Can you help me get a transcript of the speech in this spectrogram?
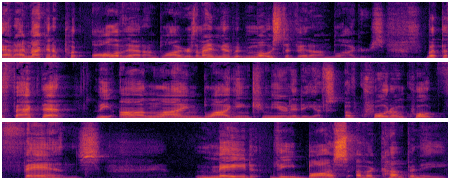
And I'm not going to put all of that on bloggers. I'm not even going to put most of it on bloggers. But the fact that the online blogging community of, of quote unquote fans made the boss of a company,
